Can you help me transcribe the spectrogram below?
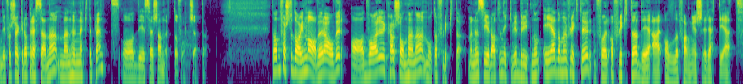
De forsøker å presse henne, men hun nekter plent, og de ser seg nødt til å fortsette. Da den første dagen med avhør er over, advarer Carson henne mot å flykte, men hun sier da at hun ikke vil bryte noen ed om hun flykter, for å flykte, det er alle fangers rettighet.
